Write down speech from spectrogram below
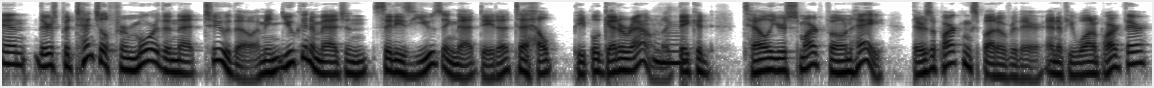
And there's potential for more than that, too, though. I mean, you can imagine cities using that data to help people get around. Like they could tell your smartphone, hey, there's a parking spot over there. And if you want to park there,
